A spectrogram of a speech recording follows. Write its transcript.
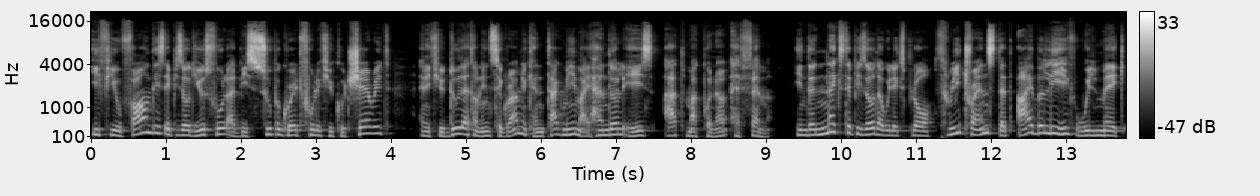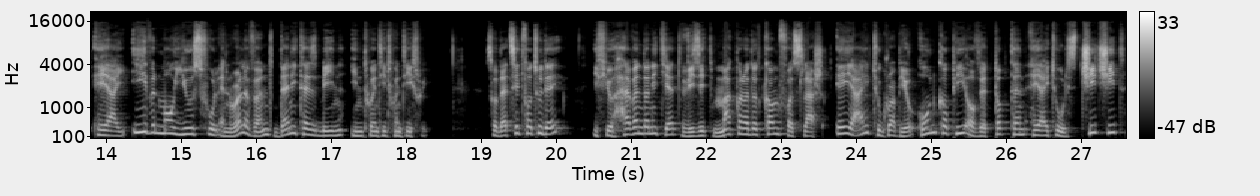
If you found this episode useful, I'd be super grateful if you could share it. And if you do that on Instagram, you can tag me. My handle is at MacPreneur In the next episode, I will explore three trends that I believe will make AI even more useful and relevant than it has been in 2023. So that's it for today. If you haven't done it yet, visit macpreneur.com forward slash AI to grab your own copy of the top 10 AI tools cheat sheet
